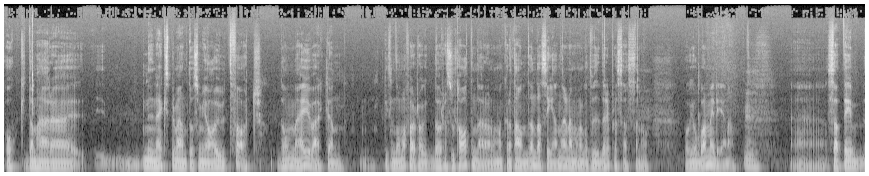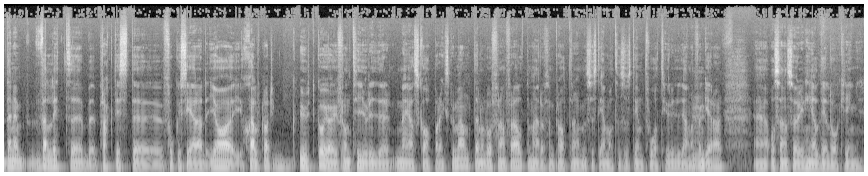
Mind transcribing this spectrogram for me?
och de här, eh, mina experiment som jag har utfört, de är ju verkligen liksom de har företaget, de resultaten där har man kunnat använda senare när man har gått vidare i processen och, och jobbar med idéerna. Mm. Eh, så att det, den är väldigt eh, praktiskt eh, fokuserad. Jag, självklart utgår jag ju från teorier när jag skapar experimenten och då framförallt de här som pratar om system 8 och system 2 teori gärna mm. fungerar. Och sen så är det en hel del då kring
